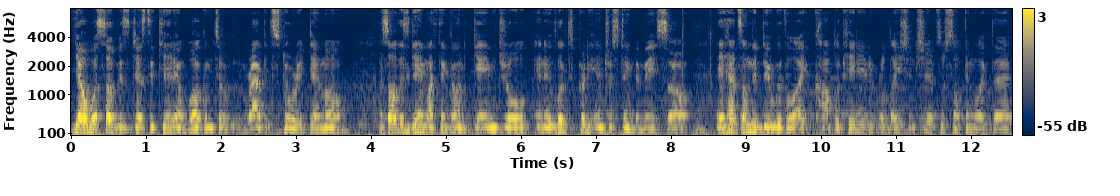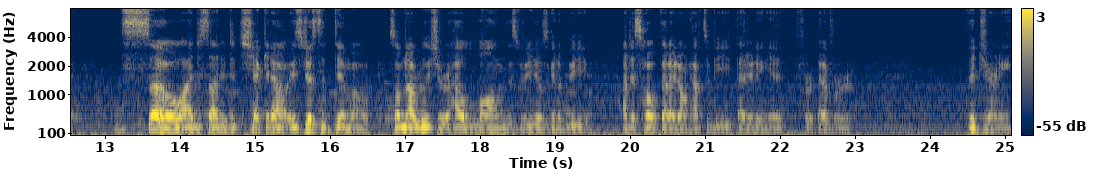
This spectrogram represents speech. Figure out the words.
Yo, what's up? It's just a kid, and welcome to Rabbit Story demo. I saw this game, I think, on Game Jolt, and it looked pretty interesting to me. So it had something to do with like complicated relationships or something like that. So I decided to check it out. It's just a demo, so I'm not really sure how long this video is gonna be. I just hope that I don't have to be editing it forever. The journey.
